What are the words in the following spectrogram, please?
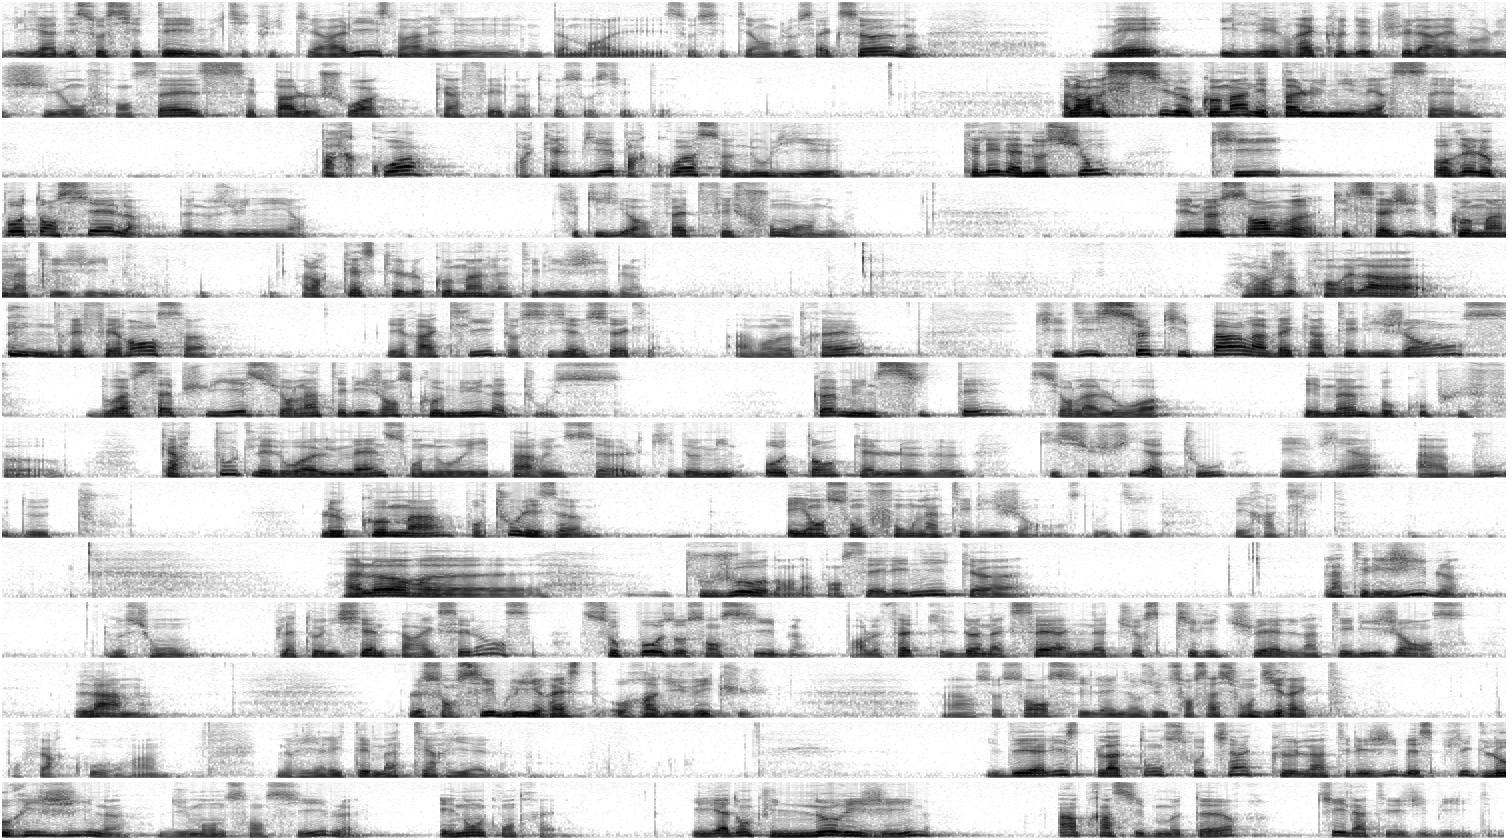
il y a des sociétés multiculturalistes, hein, notamment les sociétés anglo-saxonnes, mais il est vrai que depuis la Révolution française, ce n'est pas le choix qu'a fait notre société. Alors mais si le commun n'est pas l'universel, par quoi, par quel biais, par quoi sommes-nous liés? Quelle est la notion qui aurait le potentiel de nous unir Ce qui en fait fait fond en nous. Il me semble qu'il s'agit du commun de l'intelligible. Alors qu'est-ce que le commun de l'intelligible? Alors je prendrai là une référence, Héraclite au VIe siècle avant notre ère, qui dit Ceux qui parlent avec intelligence doivent s'appuyer sur l'intelligence commune à tous, comme une cité sur la loi, et même beaucoup plus fort, car toutes les lois humaines sont nourries par une seule, qui domine autant qu'elle le veut, qui suffit à tout et vient à bout de tout. Le commun pour tous les hommes, et en son fond l'intelligence, nous dit Héraclite. Alors, euh, toujours dans la pensée hellénique, euh, l'intelligible, notion platonicienne par excellence, s'oppose au sensible par le fait qu'il donne accès à une nature spirituelle, l'intelligence, l'âme. Le sensible, lui, reste au ras du vécu. Hein, en ce sens, il est dans une sensation directe, pour faire court, hein, une réalité matérielle. Idéaliste, Platon soutient que l'intelligible explique l'origine du monde sensible et non le contraire. Il y a donc une origine, un principe moteur, qui est l'intelligibilité.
